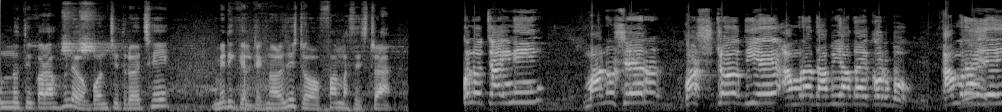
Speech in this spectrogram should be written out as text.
উন্নতি করা হলেও বঞ্চিত রয়েছে মেডিকেল টেকনোলজিস্ট ও ফার্মাসিস্টরা কোনো চাইনি মানুষের কষ্ট দিয়ে আমরা দাবি আদায় করব। আমরা এই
